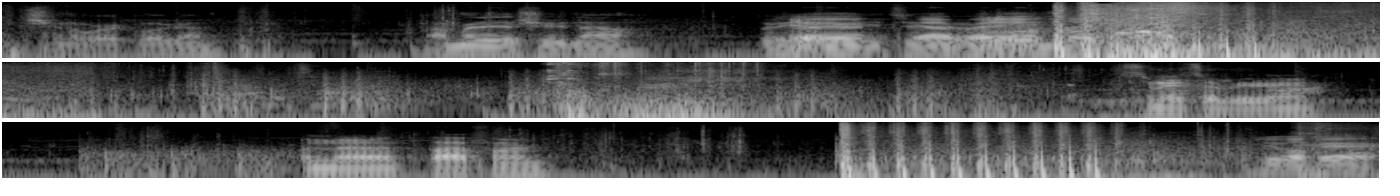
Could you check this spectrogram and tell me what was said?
I'm just gonna work Logan. I'm ready to shoot now. Three, Yeah, two, yeah, ready. one. set. Teammates over here. On the platform. There's people up here.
